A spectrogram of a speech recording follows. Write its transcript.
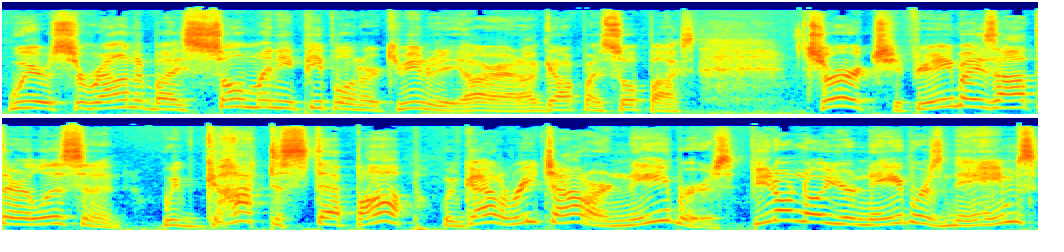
we are surrounded by so many people in our community. All right, I'll get off my soapbox. Church, if anybody's out there listening, we've got to step up. We've got to reach out our neighbors. If you don't know your neighbors' names,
